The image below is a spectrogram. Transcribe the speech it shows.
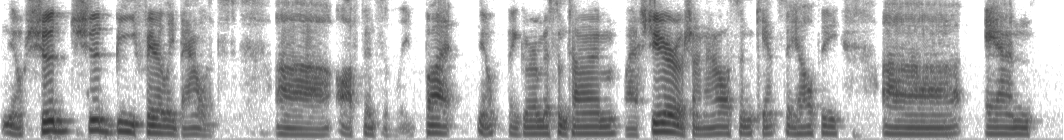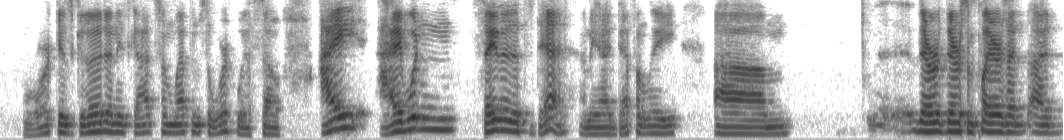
you know, should should be fairly balanced uh, offensively. But, you know, Bangura missed some time last year. O'Shaan Allison can't stay healthy. Uh, and Rourke is good and he's got some weapons to work with. So I I wouldn't say that it's dead. I mean, I definitely um, there there are some players I'd, I'd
